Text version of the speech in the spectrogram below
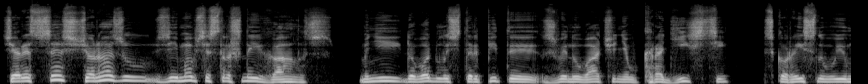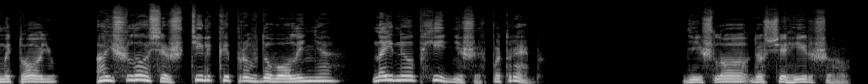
Через це щоразу зіймався страшний галас. Мені доводилось терпіти звинувачення в крадіжці з корисливою метою, а йшлося ж тільки про вдоволення найнеобхідніших потреб. Дійшло до ще гіршого.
